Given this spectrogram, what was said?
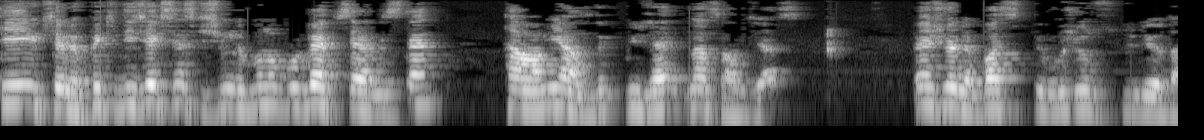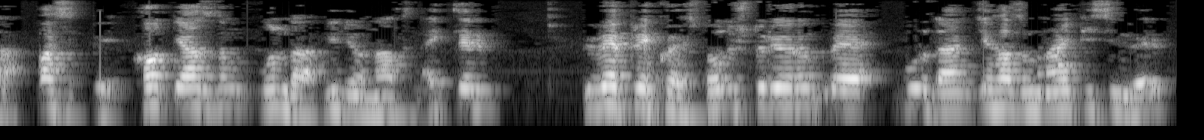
diye yükseliyor. Peki diyeceksiniz ki şimdi bunu bu web servisten tamam yazdık. Güzel. Nasıl alacağız? Ben şöyle basit bir Visual Studio'da basit bir kod yazdım. Bunu da videonun altına eklerim. Bir web request oluşturuyorum ve burada cihazımın IP'sini verip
